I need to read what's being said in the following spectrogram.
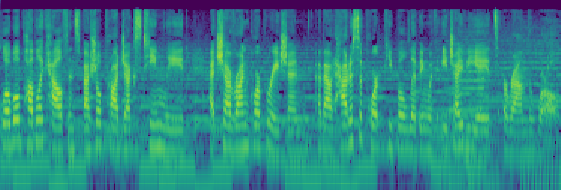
Global Public Health and Special Projects Team Lead at Chevron Corporation, about how to support people living with HIV/AIDS around the world.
